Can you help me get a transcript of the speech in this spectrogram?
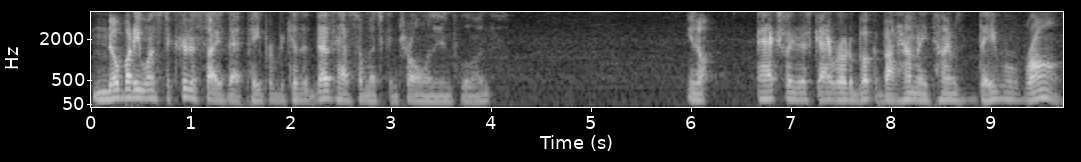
nobody wants to criticize that paper because it does have so much control and influence. You know, actually, this guy wrote a book about how many times they were wrong.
